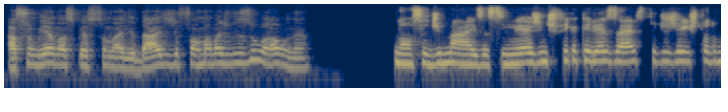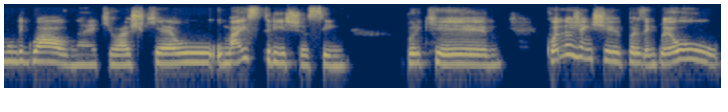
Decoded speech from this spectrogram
assumir a nossa personalidade de forma mais visual, né? Nossa, demais, assim, e a gente fica aquele exército de gente, todo mundo igual, né, que eu acho que é o, o mais triste, assim, porque quando a gente, por exemplo, eu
